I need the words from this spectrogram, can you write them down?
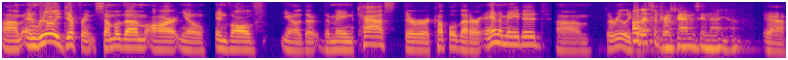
um, and really different. Some of them are, you know, involve you know the the main cast. There are a couple that are animated. Um, they're really. Oh, good. that's interesting. I haven't seen that yet. Yeah,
